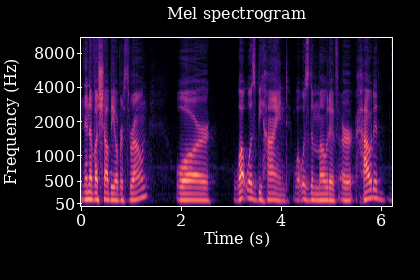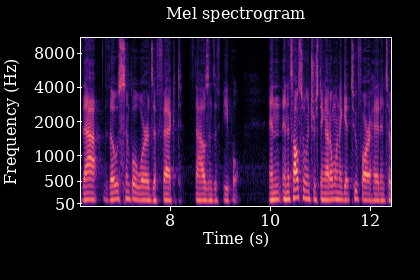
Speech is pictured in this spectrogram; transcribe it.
Nineveh shall be overthrown or what was behind? What was the motive or how did that, those simple words affect thousands of people? And, and it's also interesting. I don't want to get too far ahead into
